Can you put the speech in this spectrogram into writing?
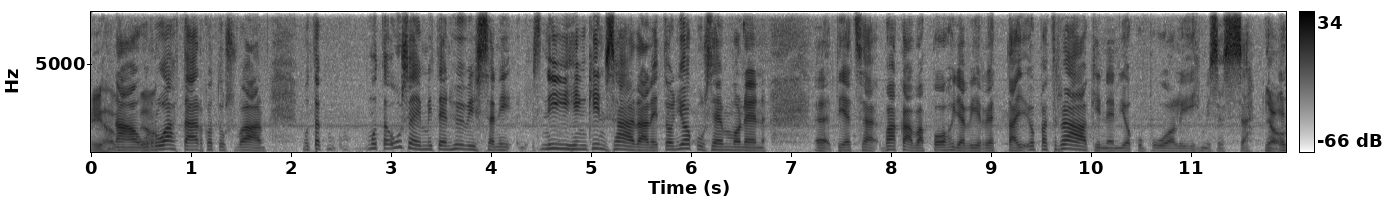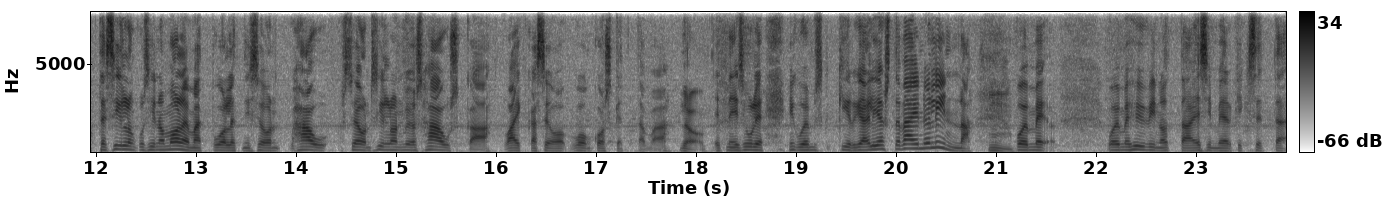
Ihan, naurua, joo. tarkoitus vaan. Mutta, mutta useimmiten hyvissä niin niihinkin saadaan, että on joku semmoinen, äh, tiedätkö, vakava pohjavirre tai jopa traaginen joku puoli ihmisessä. Joo. Että silloin kun siinä on molemmat puolet, niin se on, hau, se on silloin myös hauskaa, vaikka se on, on koskettavaa. Joo. Että ne ei sulje, niin kuin esimerkiksi kirjailijasta Väinö Linna, mm. voimme, voimme hyvin ottaa esimerkiksi, että,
